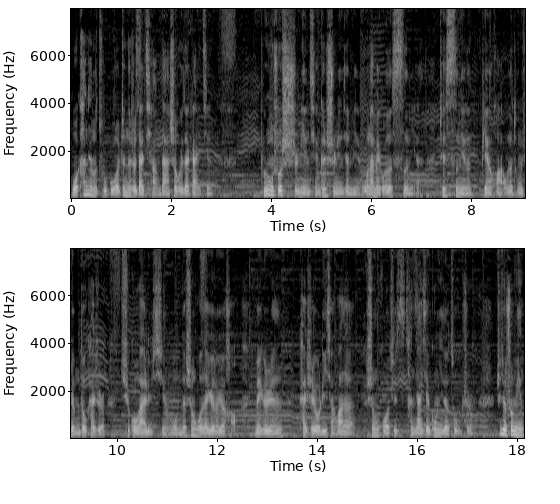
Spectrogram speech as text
我看见了祖国真的是在强大，社会在改进。不用说十年前跟十年前比，我来美国的四年，这四年的变化，我的同学们都开始去国外旅行，我们的生活在越来越好，每个人。开始有理想化的生活，去参加一些公益的组织，这就说明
